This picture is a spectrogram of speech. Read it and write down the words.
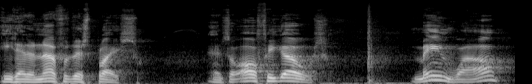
He'd had enough of this place. And so off he goes. Meanwhile,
